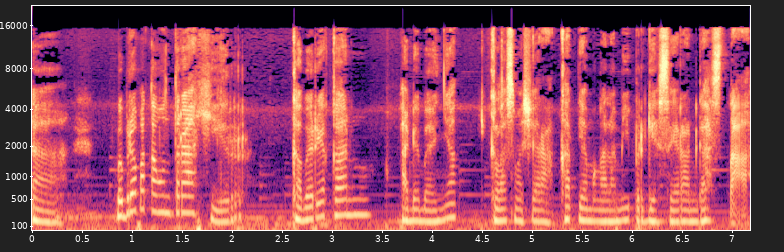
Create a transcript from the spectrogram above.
Nah, beberapa tahun terakhir kabarnya kan ada banyak kelas masyarakat yang mengalami pergeseran kasta.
